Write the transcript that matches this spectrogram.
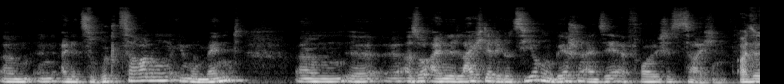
ähm, eine Zurückzahlung im Moment. Ähm, äh, also eine leichte Reduzierung wäre schon ein sehr erfreuliches Zeichen. Also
